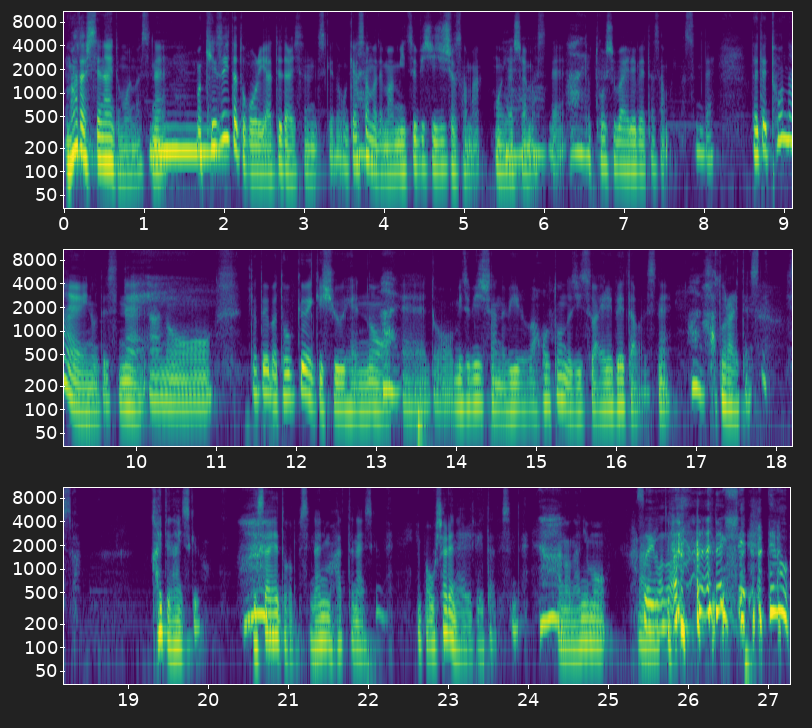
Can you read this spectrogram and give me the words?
まだしてないと思いますね。まあ、気づいたたところやってたりするんですけどお客様でまあ三菱地所様もいらっしゃいますね、はい。東芝エレベーターさんもいますんで。大体都内のですねあの例えば東京駅周辺の、はい。えー、と三菱さんのビルはほとんど実はエレベーターはですねはい。はどられてですね実は。書いてないですけど、SIA とか別に何も貼ってないですけどね。やっぱおしゃれなエレベーターですんであの何もそういうものはないって。でも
